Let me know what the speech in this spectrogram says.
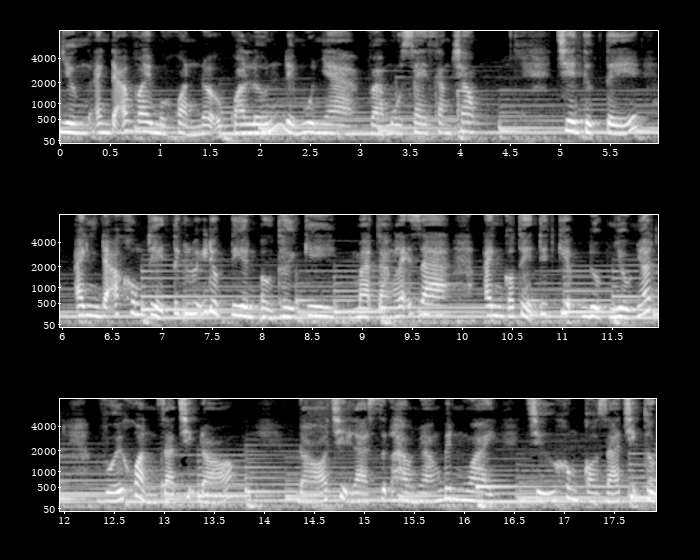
Nhưng anh đã vay một khoản nợ quá lớn để mua nhà và mua xe sang trọng. Trên thực tế, anh đã không thể tích lũy được tiền ở thời kỳ mà đáng lẽ ra anh có thể tiết kiệm được nhiều nhất với khoản giá trị đó đó chỉ là sự hào nhoáng bên ngoài chứ không có giá trị thực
